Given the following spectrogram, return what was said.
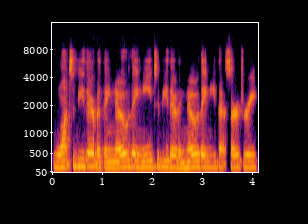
want to be there, but they know they need to be there, they know they need that surgery.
